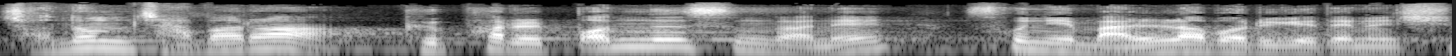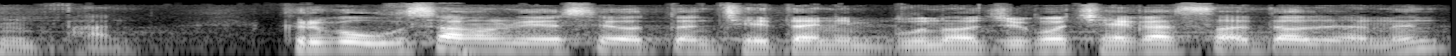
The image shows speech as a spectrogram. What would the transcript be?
저놈 잡아라 그 팔을 뻗는 순간에 손이 말라버리게 되는 심판 그리고 우상을 위해 세웠던 재단이 무너지고 제가 쏟아지는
